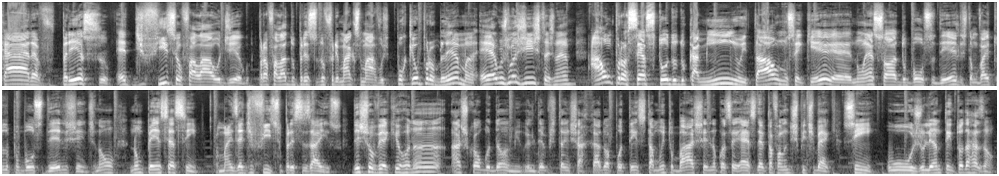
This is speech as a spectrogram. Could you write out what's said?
Cara, preço é difícil falar, o Diego, para falar do preço do Freemax Marvels, porque o problema é os lojistas, né? Há um processo todo do caminho e tal, não sei o quê, é, não é só do bolso deles, então vai tudo pro bolso deles, gente. Não, não pense assim. Mas é difícil precisar isso. Deixa eu ver aqui, Ronan. Acho que o algodão, amigo, ele deve estar encharcado, a potência está muito baixa, ele não consegue. É, você deve estar falando de speedback. Sim, o Juliano tem toda a razão.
